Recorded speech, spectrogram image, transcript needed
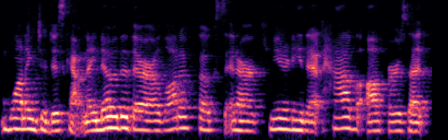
wanting to discount. And I know that there are a lot of folks in our community that have offers that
